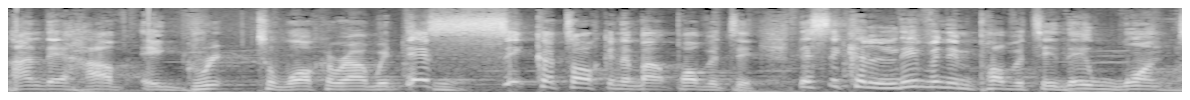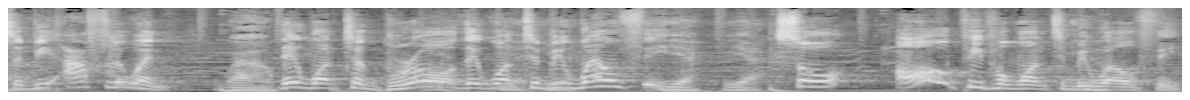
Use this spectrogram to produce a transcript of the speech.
and they have a grip to walk around with. They're sick of talking about poverty. They're sick of living in poverty. They want to be affluent. Wow. They want to grow. Oh, they want Yeah, to be yeah. wealthy. Yeah, yeah. So all people want to be wealthy.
